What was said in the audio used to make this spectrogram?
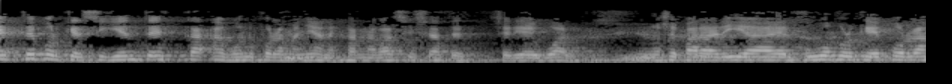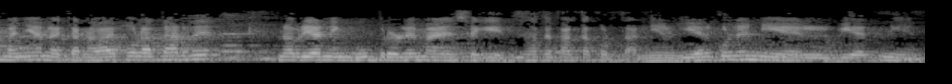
este porque el siguiente es, ah, bueno, es por la mañana, es carnaval si se hace, sería igual. No se pararía el fútbol porque es por la mañana, el carnaval es por la tarde, no habría ningún problema en seguir, no hace falta cortar, ni el miércoles ni el, vier- ni,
